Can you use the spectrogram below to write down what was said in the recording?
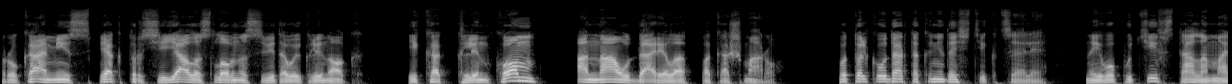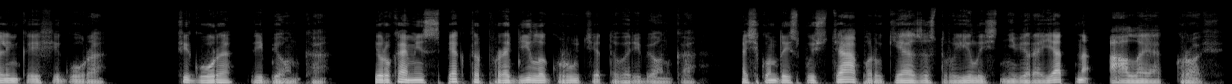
Рука мисс Спектр сияла, словно световой клинок. И как клинком она ударила по кошмару. Вот только удар так и не достиг цели. На его пути встала маленькая фигура. Фигура ребенка. И рука мисс Спектр пробила грудь этого ребенка — а секундой спустя по руке заструилась невероятно алая кровь.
